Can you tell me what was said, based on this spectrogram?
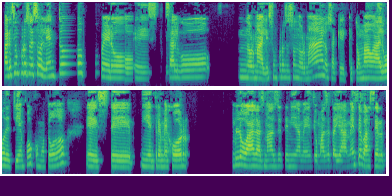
parece un proceso lento, pero es, algo normal, es un proceso normal, o sea, que, que toma algo de tiempo, como todo, este, y entre mejor lo hagas más detenidamente o más detalladamente, va a ser,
